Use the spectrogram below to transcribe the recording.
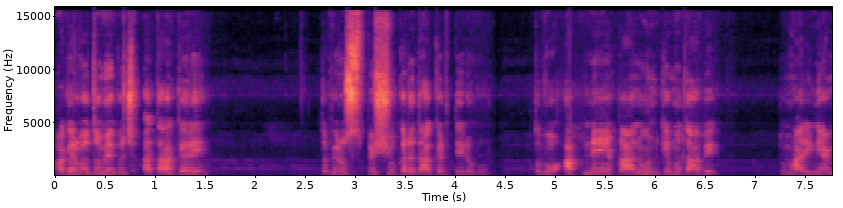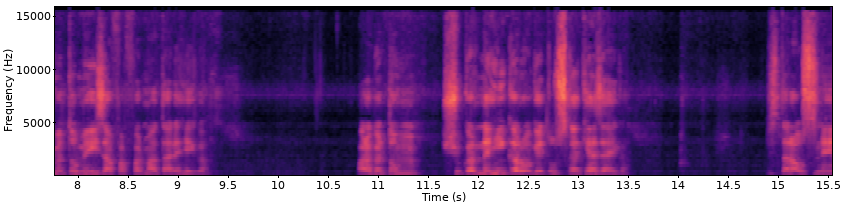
अगर वो तुम्हें कुछ अता करे तो फिर उस पर शुक्र अदा करते रहो। तो वो अपने कानून के मुताबिक तुम्हारी नियमतों में इजाफा फरमाता रहेगा। और अगर तुम शुक्र नहीं करोगे तो उसका क्या जाएगा? जिस तरह उसने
